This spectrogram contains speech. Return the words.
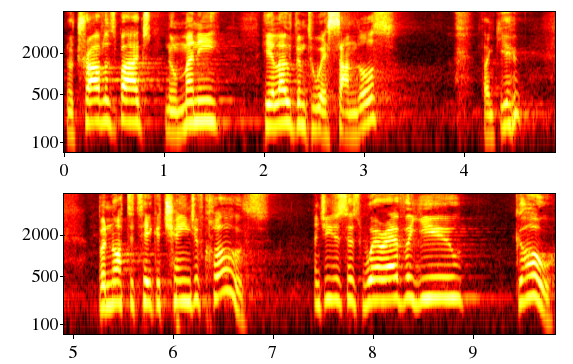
no traveler's bags, no money. He allowed them to wear sandals, thank you, but not to take a change of clothes. And Jesus says, wherever you go,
